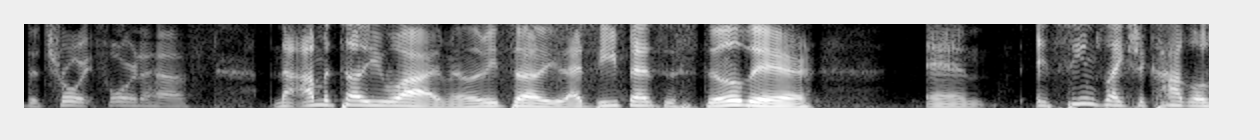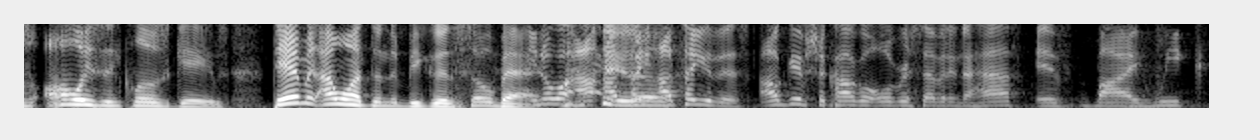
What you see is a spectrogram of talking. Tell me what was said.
Detroit four and a half. Now I'm gonna tell you why, man. Let me tell you that defense is still there, and it seems like Chicago's always in close games. Damn it, I want them to be good so bad. You know what? I'll, I'll You tell you. I'll tell you this. I'll give Chicago over seven and a half if by week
